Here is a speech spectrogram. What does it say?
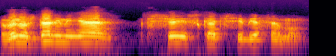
вынуждали меня все искать в себе саму.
